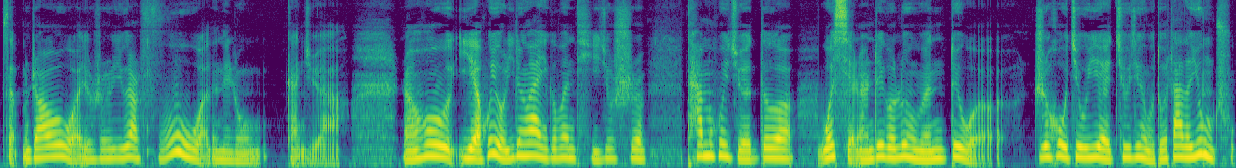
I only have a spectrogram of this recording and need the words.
怎么着我，就是有点服务我的那种感觉啊。然后也会有另外一个问题，就是他们会觉得我写完这个论文对我之后就业究竟有多大的用处？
